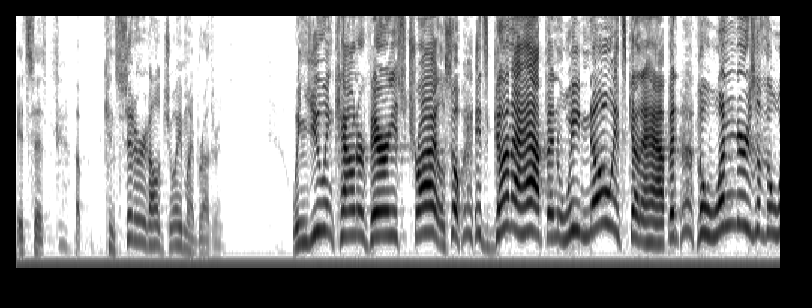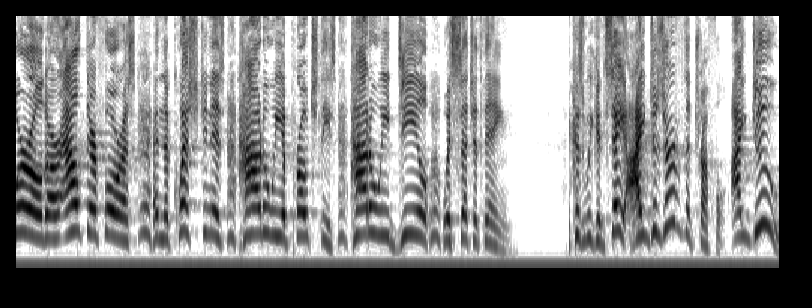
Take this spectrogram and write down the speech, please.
it says, uh, Consider it all joy, my brethren, when you encounter various trials. So it's going to happen. We know it's going to happen. The wonders of the world are out there for us. And the question is, how do we approach these? How do we deal with such a thing? Because we can say, I deserve the truffle. I do.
